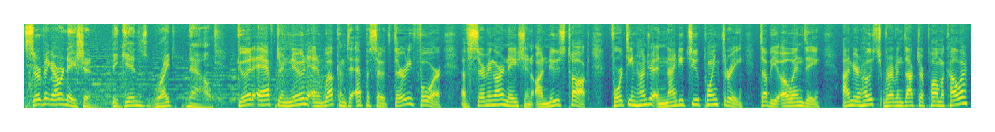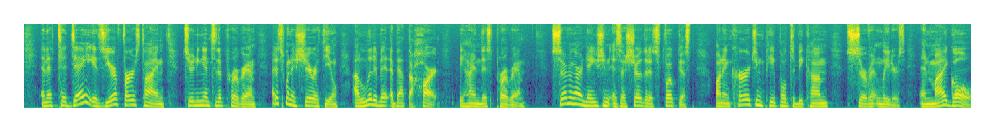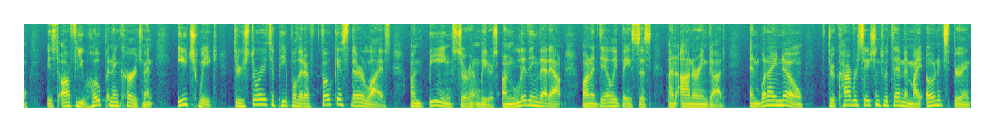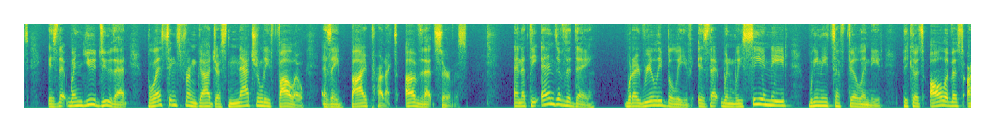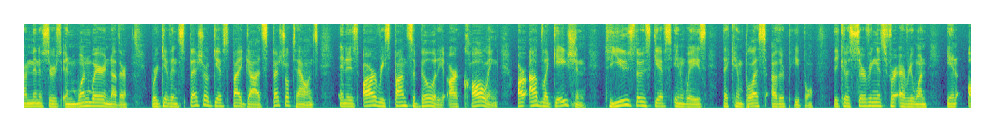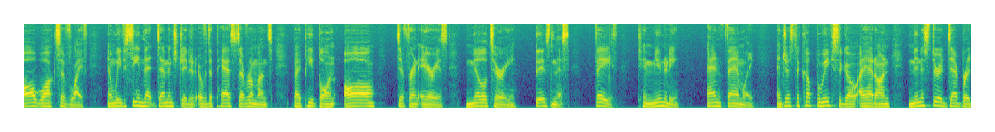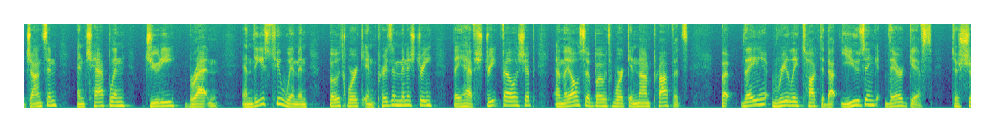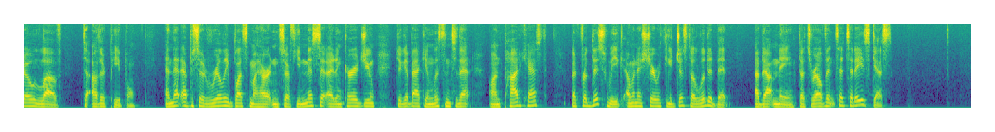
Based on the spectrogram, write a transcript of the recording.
Serving our nation begins right now. Good afternoon and welcome to episode 34 of Serving Our Nation on News Talk 1492.3 WOND. I'm your host, Reverend Dr. Paul McCullough, and if today is your first time tuning into the program, I just want to share with you a little bit about the heart behind this program. Serving Our Nation is a show that is focused on encouraging people to become servant leaders. And my goal is to offer you hope and encouragement each week through stories of people that have focused their lives on being servant leaders, on living that out on a daily basis and honoring God. And what I know through conversations with them and my own experience is that when you do that, blessings from God just naturally follow as a byproduct of that service. And at the end of the day, what I really believe is that when we see a need, we need to fill a need because all of us are ministers in one way or another. We're given special gifts by God, special talents, and it is our responsibility, our calling, our obligation to use those gifts in ways that can bless other people because serving is for everyone in all walks of life. And we've seen that demonstrated over the past several months by people in all different areas military, business, faith, community and family. And just a couple weeks ago, I had on Minister Deborah Johnson and Chaplain Judy Bratton. And these two women both work in prison ministry, they have street fellowship, and they also both work in nonprofits. But they really talked about using their gifts to show love to other people. And that episode really blessed my heart. And so if you missed it, I'd encourage you to go back and listen to that on podcast. But for this week, I want to share with you just a little bit about me that's relevant to today's guest.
